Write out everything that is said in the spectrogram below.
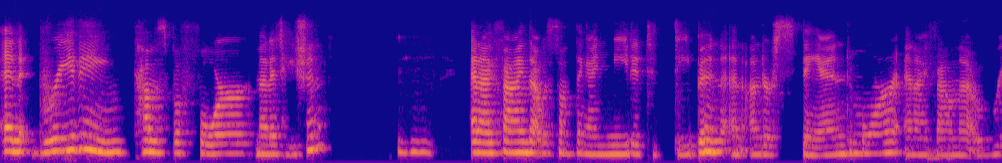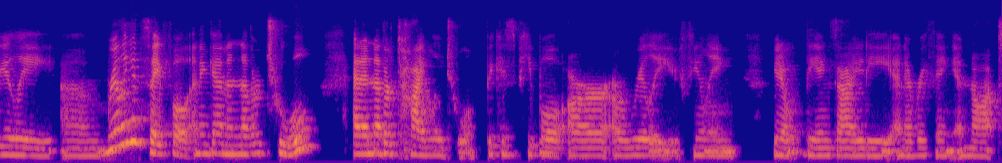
and breathing comes before meditation mm-hmm. and i find that was something i needed to deepen and understand more and i found that really um, really insightful and again another tool and another timely tool because people are are really feeling you know the anxiety and everything and not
